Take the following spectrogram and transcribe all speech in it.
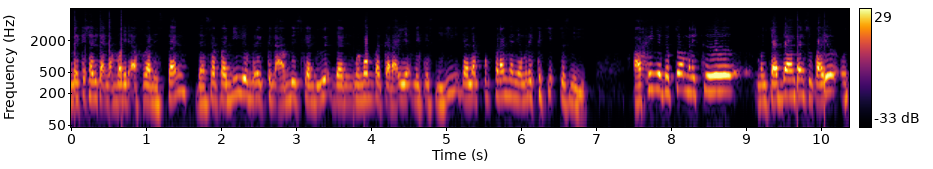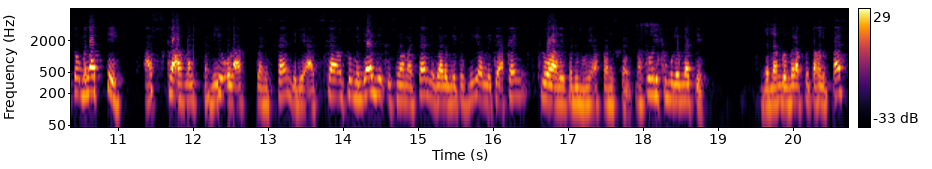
Amerika Syarikat nak balik Afghanistan dan sampai bila mereka nak habiskan duit dan mengorbankan rakyat mereka sendiri dalam peperangan yang mereka cipta sendiri. Akhirnya tuan-tuan mereka mencadangkan supaya untuk melatih askar Afghanistan jadi orang Afghanistan jadi askar untuk menjaga keselamatan negara mereka sendiri mereka akan keluar daripada bumi Afghanistan maka mereka mula melatih dalam beberapa tahun lepas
